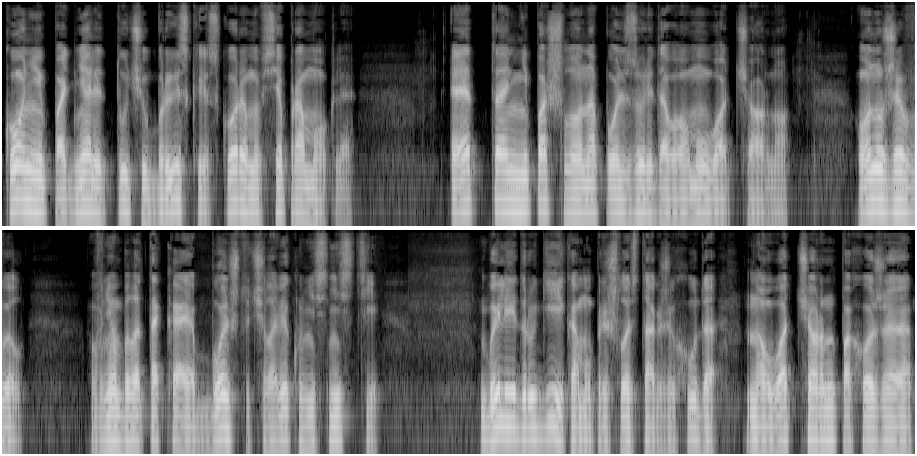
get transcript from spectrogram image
Кони подняли тучу брызг, и скоро мы все промокли. Это не пошло на пользу рядовому Уотчорну. Он уже выл. В нем была такая боль, что человеку не снести. Были и другие, кому пришлось так же худо, но Уотчорн, похоже,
